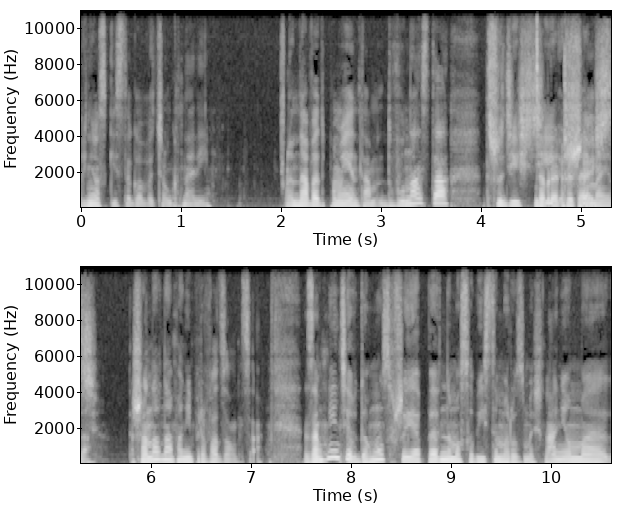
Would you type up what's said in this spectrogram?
wnioski z tego wyciągnęli. Nawet pamiętam, 12.36. Dobra, czytaj maila. Szanowna pani prowadząca, zamknięcie w domu sprzyja pewnym osobistym rozmyślaniom, e,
